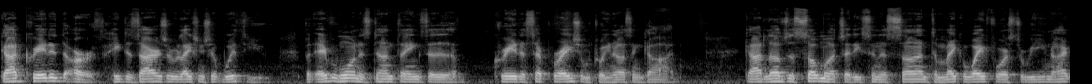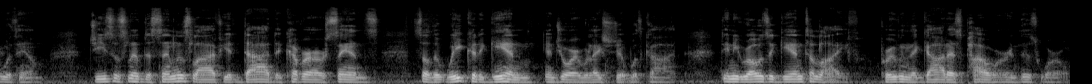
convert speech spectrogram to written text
God created the earth. He desires a relationship with you, but everyone has done things that have created a separation between us and God. God loves us so much that he sent his son to make a way for us to reunite with him. Jesus lived a sinless life, yet died to cover our sins so that we could again enjoy a relationship with God. Then he rose again to life, proving that God has power in this world,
